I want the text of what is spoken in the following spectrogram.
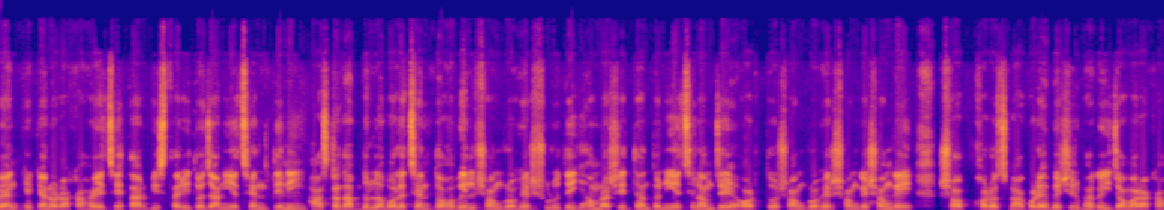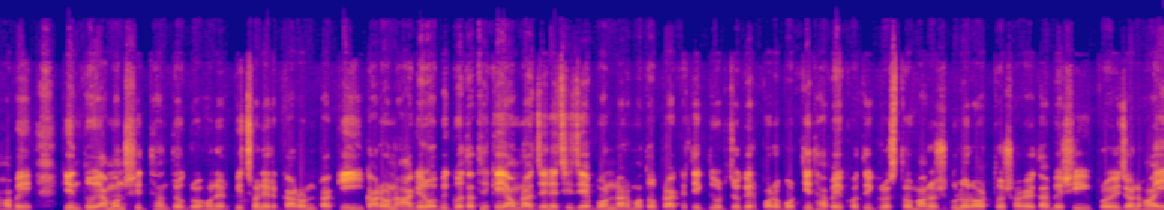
ব্যাংকে কেন রাখা হয়েছে তার বিস্তারিত জানিয়েছেন তিনি। হাসনাত আবদুল্লাহ বলেছেন, তহবিল সংগ্রহের শুরুতেই আমরা সিদ্ধান্ত নিয়েছিলাম যে অর্থ সংগ্রহের সঙ্গে সঙ্গে সব খরচ না করে বেশিরভাগই জমা রাখা হবে। কিন্তু এমন সিদ্ধান্ত গ্রহণের পিছনের কারণটা কি? কারণ আগের অভিজ্ঞতা থেকে আমরা জেনেছি যে, বন্যার মতো প্রাকৃতিক দুর্যোগের পরবর্তী ধাপে ক্ষতিগ্রস্ত মানুষগুলোর অর্থ সহায়তা বেশি প্রয়োজন হয়।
